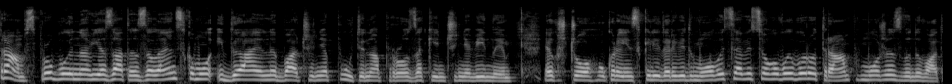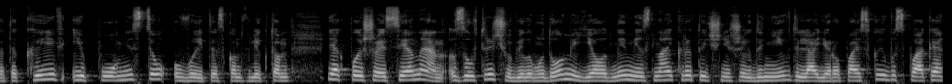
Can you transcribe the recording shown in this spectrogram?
Трамп спробує нав'язати Зеленському ідеальне бачення Путіна про закінчення війни. Якщо український лідер відмовиться від цього вибору, Трамп може звинуватити Київ і повністю вийти з конфлікту. Як пише CNN, зустріч у Білому домі є одним із найкритичніших днів для європейської безпеки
